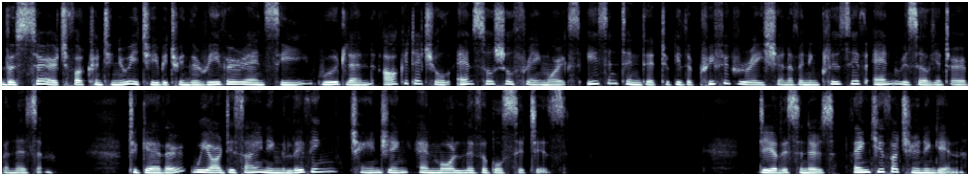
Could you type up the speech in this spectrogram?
The search for continuity between the river and sea, woodland, architectural, and social frameworks is intended to be the prefiguration of an inclusive and resilient urbanism. Together, we are designing living, changing, and more livable cities. Dear listeners, thank you for tuning in.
